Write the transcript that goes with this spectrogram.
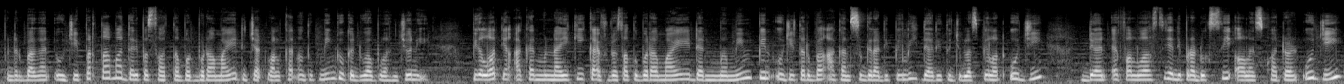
penerbangan uji pertama dari pesawat tempur Buramai dijadwalkan untuk minggu kedua bulan Juni. Pilot yang akan menaiki KF-21 Buramai dan memimpin uji terbang akan segera dipilih dari 17 pilot uji dan evaluasi yang diproduksi oleh skuadron uji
